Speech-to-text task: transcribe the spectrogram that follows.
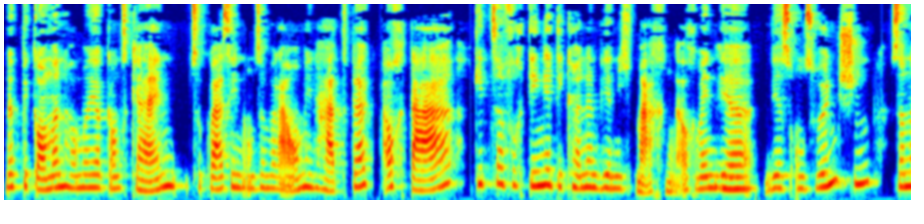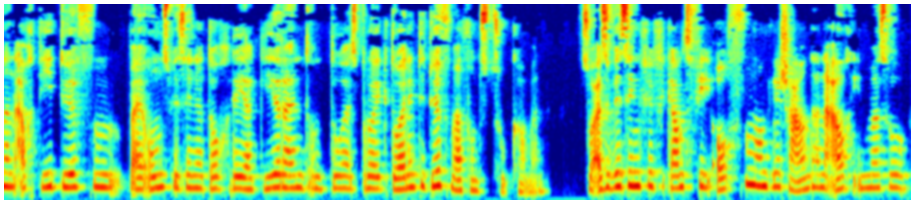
Nicht begonnen haben wir ja ganz klein, so quasi in unserem Raum in Hartberg. Auch da gibt's einfach Dinge, die können wir nicht machen, auch wenn wir wir es uns wünschen, sondern auch die dürfen bei uns, wir sind ja doch reagierend und du als Projektorin, die dürfen auf uns zukommen. So, also wir sind für ganz viel offen und wir schauen dann auch immer so,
